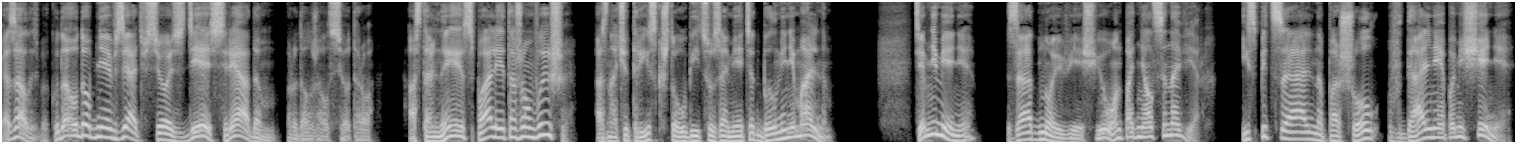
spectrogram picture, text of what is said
«Казалось бы, куда удобнее взять все здесь, рядом», — продолжал Сёторо. «Остальные спали этажом выше, а значит, риск, что убийцу заметят, был минимальным. Тем не менее, за одной вещью он поднялся наверх и специально пошел в дальнее помещение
